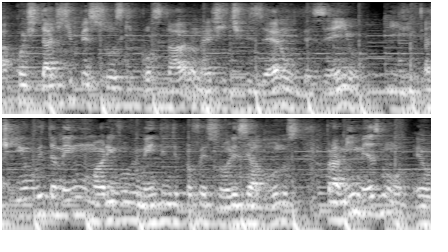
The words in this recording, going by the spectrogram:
a quantidade de pessoas que postaram, né, que fizeram o desenho e acho que houve também um maior envolvimento entre professores e alunos. Para mim mesmo, eu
